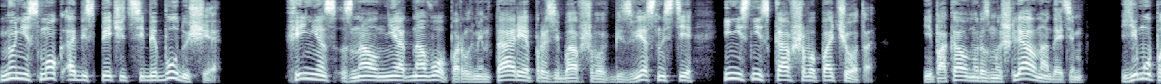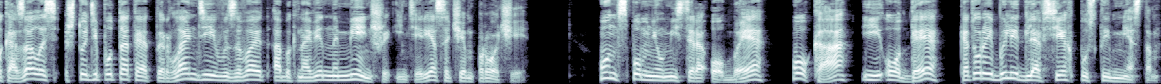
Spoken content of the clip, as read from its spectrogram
но не смог обеспечить себе будущее. Финиас знал ни одного парламентария, прозябавшего в безвестности и не снискавшего почета. И пока он размышлял над этим, ему показалось, что депутаты от Ирландии вызывают обыкновенно меньше интереса, чем прочие. Он вспомнил мистера О.Б., О.К. и О.Д., которые были для всех пустым местом.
